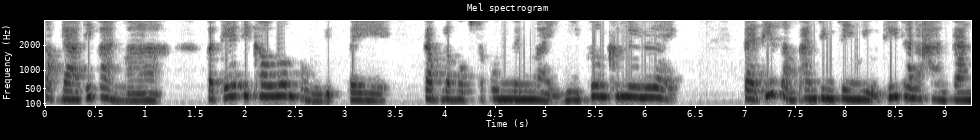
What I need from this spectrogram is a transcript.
สัปดาห์ที่ผ่านมา ประเทศที่เข้าร่วมกลุ่มบิตเปกับระบบสกุลเงินใหม่มีเพิ่มขึ้นเรื่อยๆ แต่ที่สำคัญจริง ๆ อยู่ที่ธนาคารกลาง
